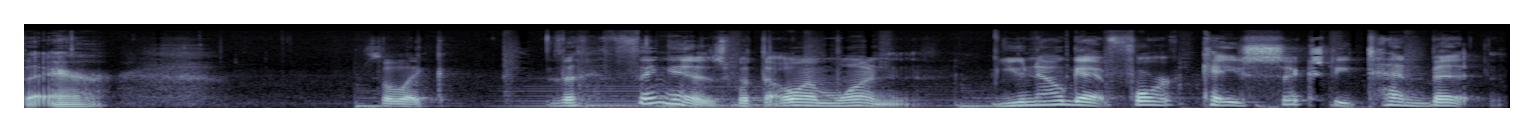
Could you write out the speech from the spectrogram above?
the air. So, like, the thing is with the OM1, you now get 4K 60 10 bit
